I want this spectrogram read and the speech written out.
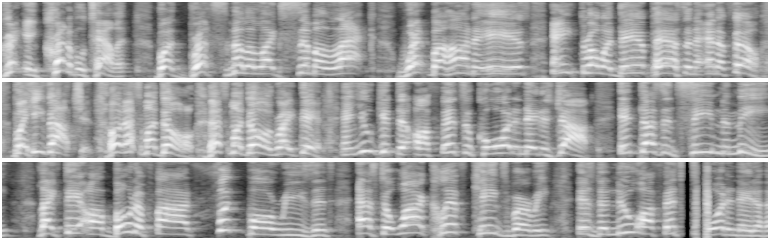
great, incredible talent, but breath smelling like Similac, wet behind the ears. Ain't throw a damn pass in the NFL, but he vouching. Oh, that's my dog. That's my dog right there. And you get the offensive coordinator's job. It doesn't seem to me like there are bona fide football reasons as to why Cliff Kingsbury is the new offensive coordinator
